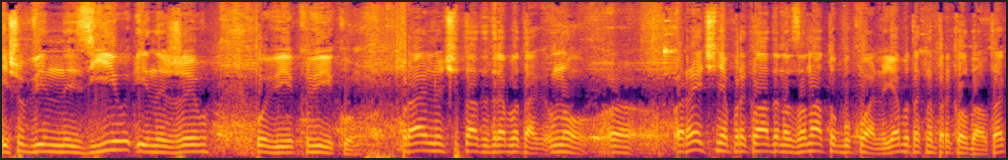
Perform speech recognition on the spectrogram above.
і щоб він не з'їв і не жив по вік віку. Правильно читати треба так. Ну, е, Речення перекладено занадто буквально. Я би так не перекладав, так?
